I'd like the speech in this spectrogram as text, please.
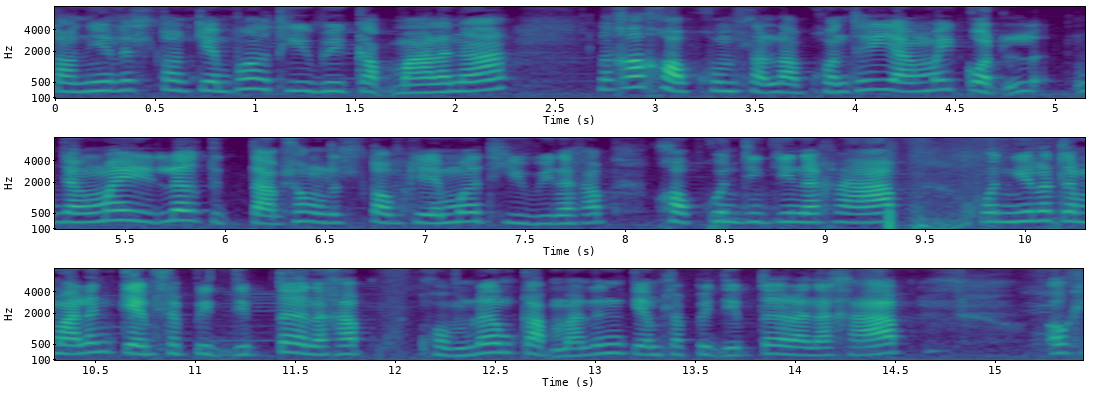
ตอนนี้ Let's Stone Gamer TV กลับมาแล้วนะ แล้วก็ขอบคุณสำหรับคนที่ยังไม่กดยังไม่เลิกติดตามช่อง Let's Stone Gamer TV นะครับ ขอบคุณจริงๆนะครับ วันนี้เราจะมาเล่นเกม Speed Drifter นะครับ ผมเริ่มกลับมาเล่นเกม Speed Drifter แล้วนะครับ โอเค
